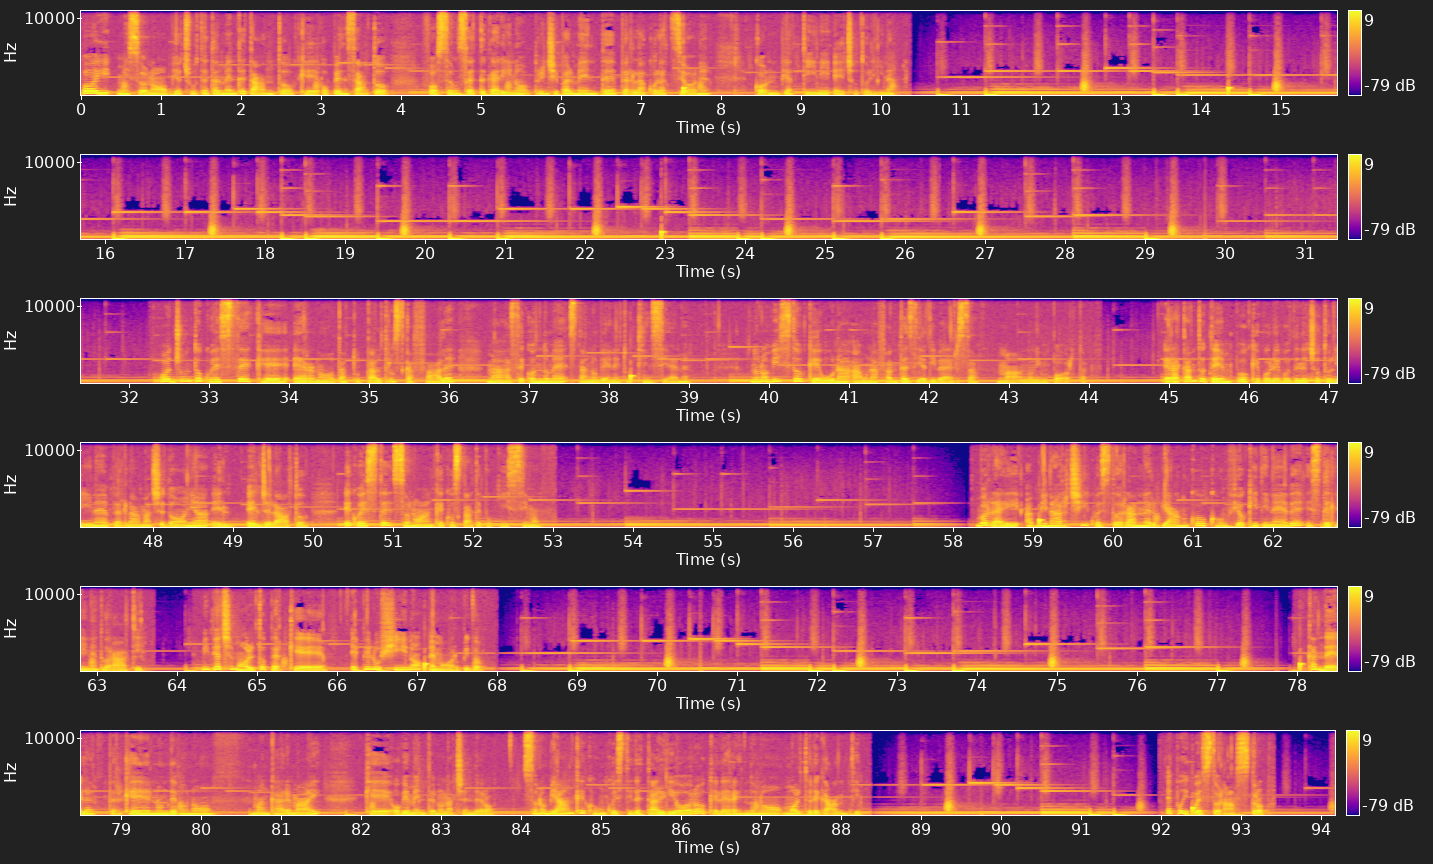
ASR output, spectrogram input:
Poi mi sono piaciute talmente tanto che ho pensato fosse un set carino principalmente per la colazione con piattini e ciotoline. Aggiunto queste che erano da tutt'altro scaffale, ma secondo me stanno bene tutti insieme. Non ho visto che una ha una fantasia diversa, ma non importa. Era tanto tempo che volevo delle ciotoline per la Macedonia e il, e il gelato e queste sono anche costate pochissimo. Vorrei abbinarci questo runner bianco con fiocchi di neve e stelline dorati. Mi piace molto perché è peluscino e morbido. Candele perché non devono mancare mai che ovviamente non accenderò. Sono bianche con questi dettagli oro che le rendono molto eleganti. E poi questo nastro.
